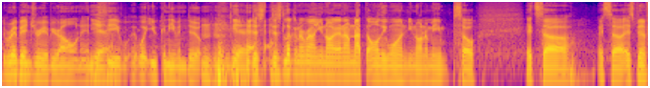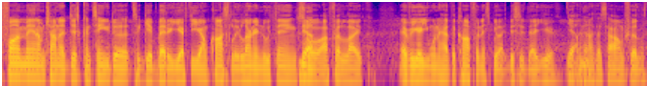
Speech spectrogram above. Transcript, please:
rib injury of your own and Yeah. see what you can even do. Mhm, yeah, just just looking around, you know, and I'm not the only one. You know what I mean? So, it's uh. It's uh, it's been fun, man. I'm trying to just continue to, to get better year after year. I'm constantly learning new things, so Yeah. I feel like every year you want to have the confidence, be like, this is that year. Yeah. and that's how I'm feeling.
